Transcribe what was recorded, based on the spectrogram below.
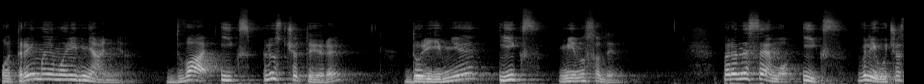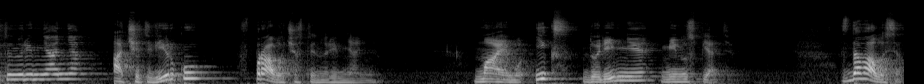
отримаємо рівняння 2х плюс 4 дорівнює х мінус 1. Перенесемо х в ліву частину рівняння, а четвірку в праву частину рівняння. Маємо х дорівнює мінус 5. Здавалося б,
